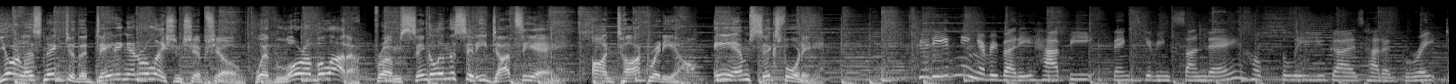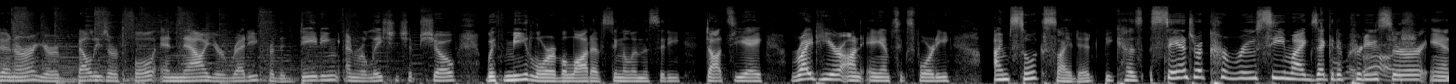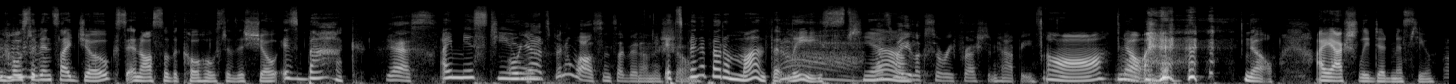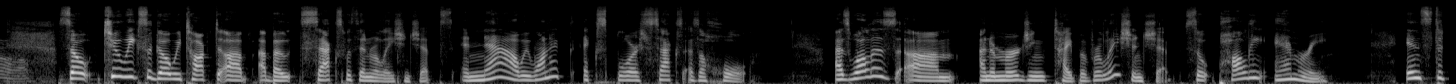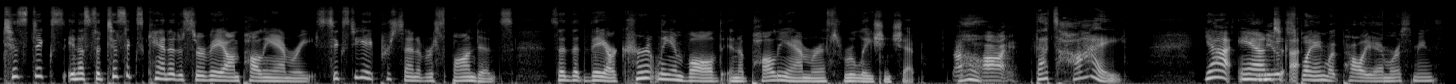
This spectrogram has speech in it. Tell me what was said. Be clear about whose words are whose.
Speaker 1: You're listening to the Dating and Relationship Show with Laura Bilotta from singleinthecity.ca on Talk Radio, AM 640.
Speaker 2: Good evening, everybody. Happy Thanksgiving Sunday. Hopefully, you guys had a great dinner. Your bellies are full, and now you're ready for the dating and relationship show with me, Laura Bilotta of singleinthecity.ca, right here on AM 640. I'm so excited because Sandra Carusi, my executive oh my producer gosh. and host of Inside Jokes, and also the co host of this show, is back.
Speaker 3: Yes.
Speaker 2: I missed you.
Speaker 3: Oh, yeah. It's been a while since I've been on this
Speaker 2: it's
Speaker 3: show.
Speaker 2: It's been about a month at least. Yeah.
Speaker 3: That's why you look so refreshed and happy.
Speaker 2: Aw. No. no. I actually did miss you. Aww. So, two weeks ago, we talked uh, about sex within relationships. And now we want to explore sex as a whole, as well as um, an emerging type of relationship. So, polyamory. In statistics, in a Statistics Canada survey on polyamory, 68% of respondents said that they are currently involved in a polyamorous relationship.
Speaker 3: That's oh, high.
Speaker 2: That's high. Yeah, and
Speaker 3: Can you uh, explain uh, what polyamorous means?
